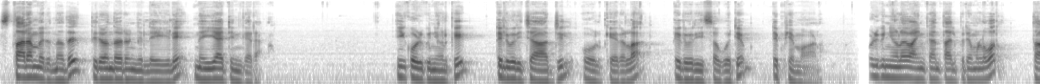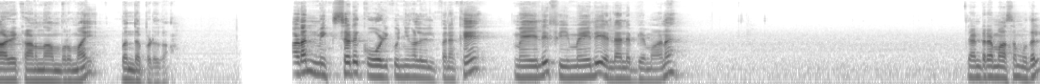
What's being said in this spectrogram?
സ്ഥലം വരുന്നത് തിരുവനന്തപുരം ജില്ലയിലെ നെയ്യാറ്റിൻകര. ഈ കോഴിക്കുഞ്ഞുങ്ങൾക്ക് ഡെലിവറി ചാർജിൽ ഓൾ കേരള ഡെലിവറി സൗകര്യം ലഭ്യമാണ്. കോഴിക്കുഞ്ഞുങ്ങളെ വാങ്ങിക്കാൻ താല്പര്യമുള്ളവർ താഴെ കാണുന്ന നമ്പറുമായി ബന്ധപ്പെടുക. നാടൻ മിക്സഡ് കോഴിക്കുഞ്ഞുങ്ങൾ വിൽപ്പനയ്ക്ക് മെയിൽ ഫീമെയിൽ എല്ലാം ലഭ്യമാണ്. രണ്ടര മാസം മുതൽ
